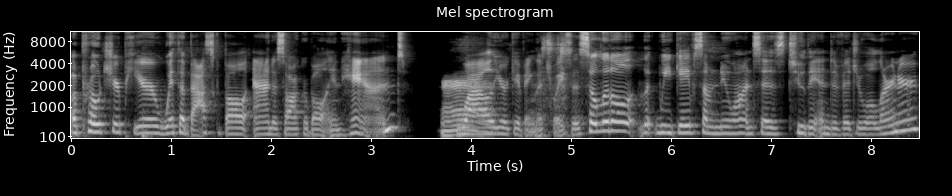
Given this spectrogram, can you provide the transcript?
approach your peer with a basketball and a soccer ball in hand mm. while you're giving the choices. So, little, we gave some nuances to the individual learner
